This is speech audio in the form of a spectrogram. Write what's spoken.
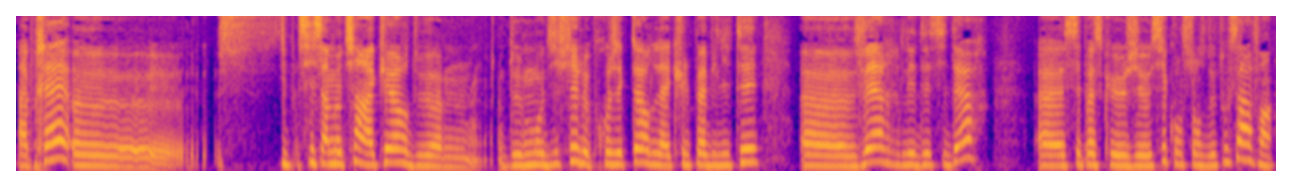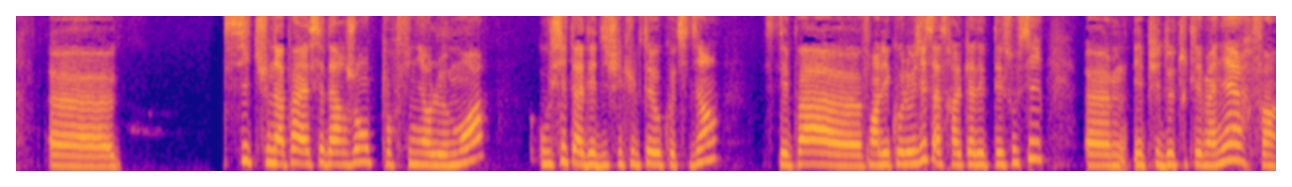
Après, si, ça me tient à cœur de euh, de modifier le projecteur de la culpabilité euh, vers les décideurs, euh, c'est parce que j'ai aussi conscience de tout ça. Enfin. Si tu n'as pas assez d'argent pour finir le mois, ou si tu as des difficultés au quotidien, c'est pas, enfin l'écologie, ça sera le cadet de tes soucis. Et puis de toutes les manières, enfin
